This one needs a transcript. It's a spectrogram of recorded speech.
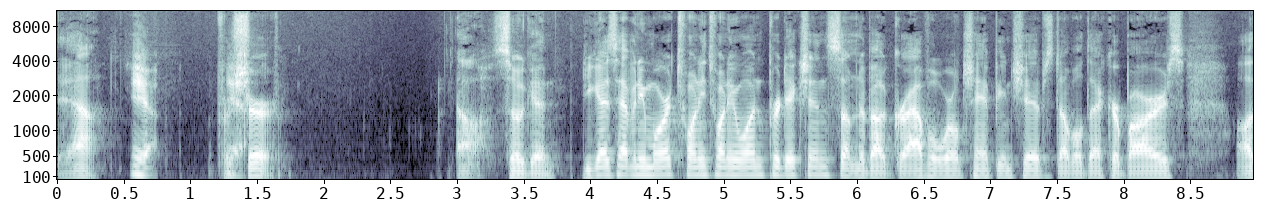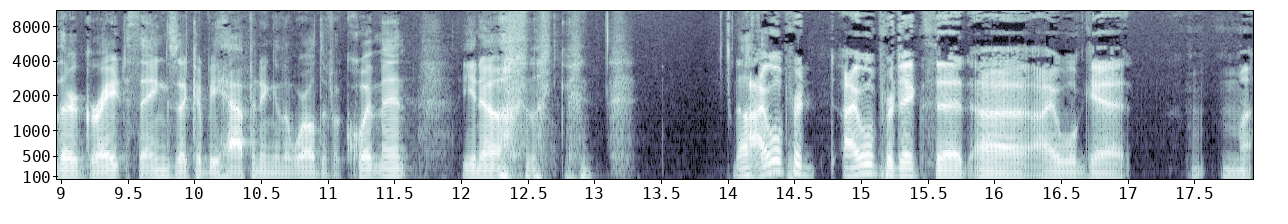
Yeah, yeah. for Yeah. sure. Oh, so good. Do you guys have any more 2021 predictions? Something about gravel world championships, double decker bars, other great things that could be happening in the world of equipment? You know, like. I will pre- I will predict that uh, I will get my,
